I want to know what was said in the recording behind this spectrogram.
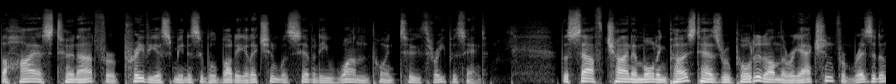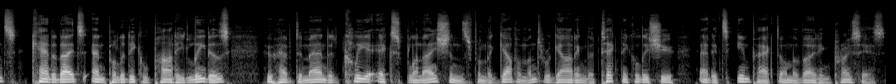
The highest turnout for a previous municipal body election was 71.23%. The South China Morning Post has reported on the reaction from residents, candidates, and political party leaders who have demanded clear explanations from the government regarding the technical issue and its impact on the voting process.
